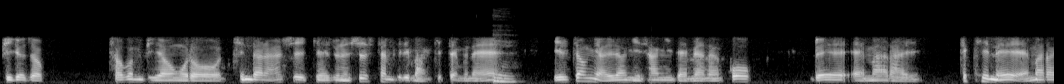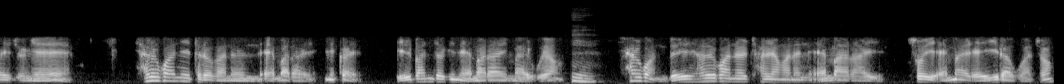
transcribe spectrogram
비교적 적은 비용으로 진단을 할 수 있게 해주는 시스템들이 많기 때문에 네. 일정 연령 이상이 되면은 꼭 뇌 MRI, 특히 뇌 MRI 중에 혈관이 들어가는 MRI, 그러니까 일반적인 MRI 말고요. 네. 혈관, 뇌혈관을 촬영하는 MRI, 소위 MRA라고 하죠.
